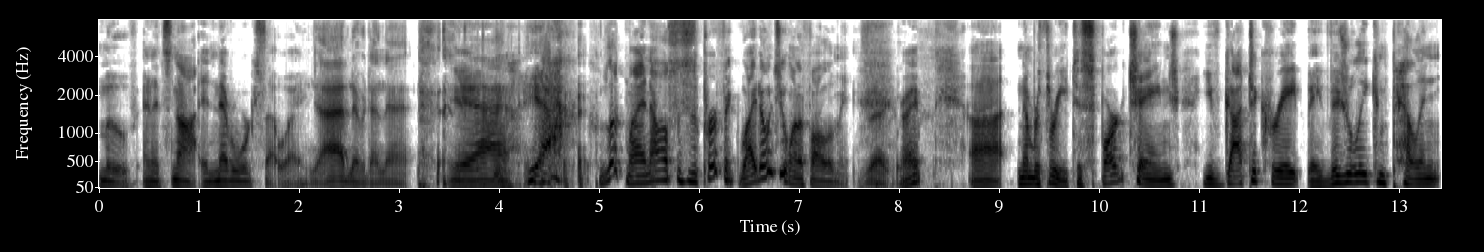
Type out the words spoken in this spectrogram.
move and it's not. It never works that way. I've never done that. Yeah yeah. Look my analysis is perfect. Why don't you want to follow me? Exactly. Right? Uh, number three to spark change you've got to create a visually compelling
